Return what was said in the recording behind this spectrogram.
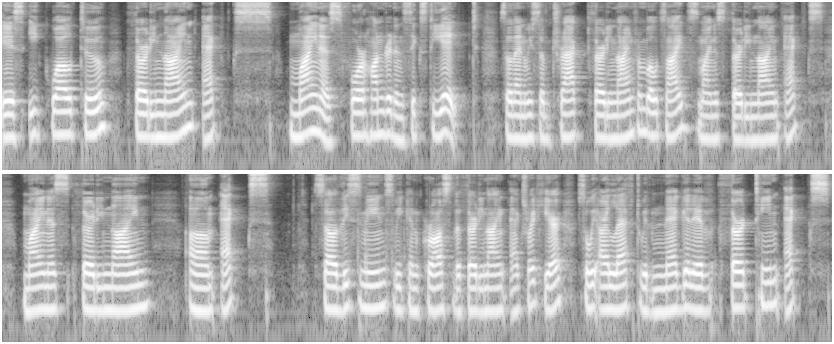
is equal to 39x minus 468. So then we subtract 39 from both sides minus 39x minus 39 um. So this means we can cross the 39x right here. So we are left with negative 13x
